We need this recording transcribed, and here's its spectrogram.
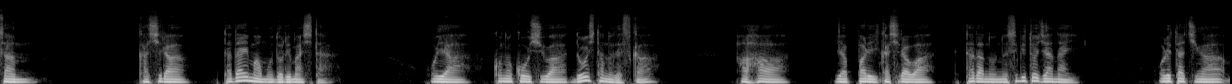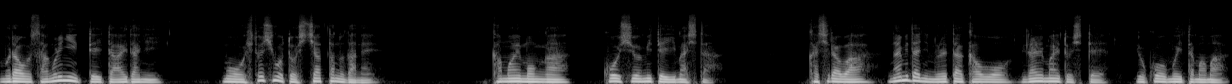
3頭ただいま戻りました。おやこの格子はどうしたのですか？母やっぱり頭はただの盗人じゃない。俺たちが村を探りに行っていた間にもう一仕事しちゃったのだね。鴨右衛門が格子を見て言いました。頭は涙に濡れた顔を見られまいとして横を向いたまま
